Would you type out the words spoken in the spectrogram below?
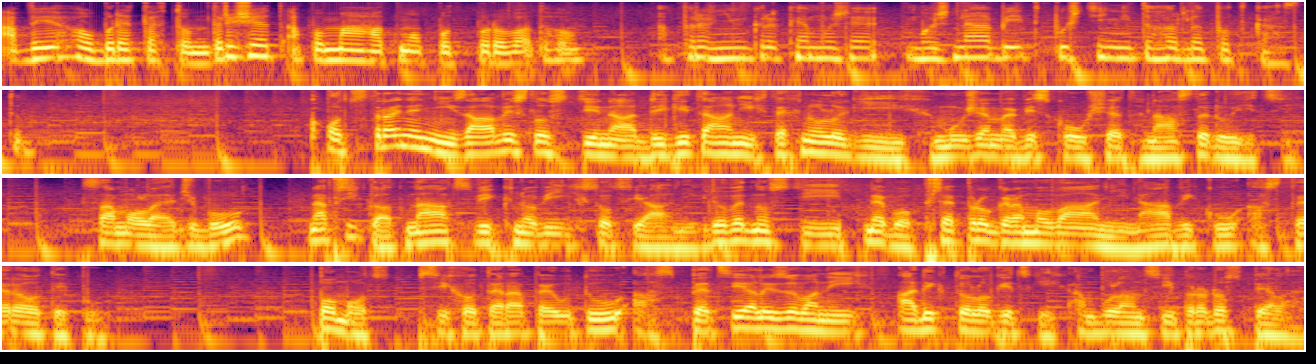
a vy ho budete v tom držet a pomáhat mu podporovat ho. A prvním krokem může možná být puštění tohohle podcastu. K odstranění závislosti na digitálních technologiích můžeme vyzkoušet následující. Samoléčbu, například nácvik nových sociálních dovedností nebo přeprogramování návyků a stereotypů. Pomoc psychoterapeutů a specializovaných adiktologických ambulancí pro dospělé.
